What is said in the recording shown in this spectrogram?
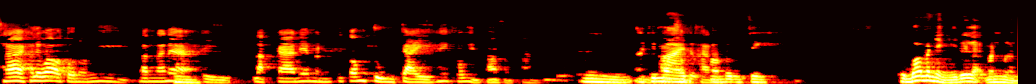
ใช่เขาเรียกว่าออโตโนมีดังนั้นเนี่ยอืมไอ้หลักการเนี่ยมันจะต้องจูงใจให้เขาเห็นความสำคัญอืม อธิบายถึงความเป็นจริง ผมว่ามันอย่างนี้ด้วยแหละ มันเหมือน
